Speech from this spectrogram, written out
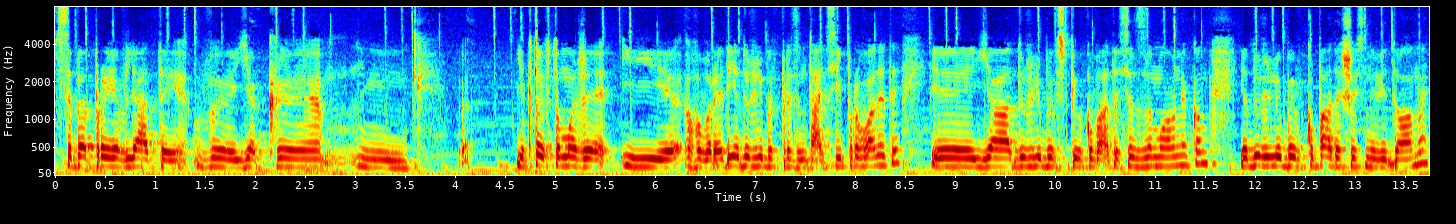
себе проявляти в як. Е, як той, хто може і говорити, я дуже любив презентації проводити. Е, Я дуже любив спілкуватися з замовником. Я дуже любив купати щось невідоме.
